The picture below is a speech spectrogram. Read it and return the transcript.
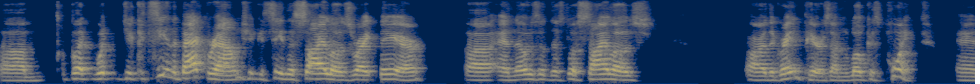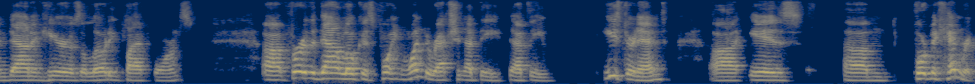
um, but what you can see in the background, you can see the silos right there. Uh, and those are the those silos are the grain piers on Locust Point. And down in here is the loading platforms. Uh, further down Locust Point in one direction at the, at the eastern end uh, is um, Fort McHenry.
